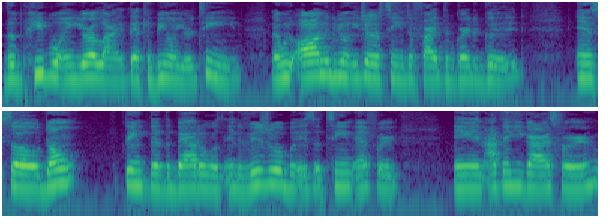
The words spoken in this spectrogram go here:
the people in your life that can be on your team? Like we all need to be on each other's team to fight the greater good. And so don't think that the battle is individual, but it's a team effort. And I thank you guys for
